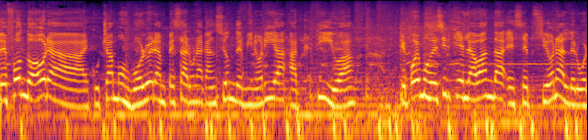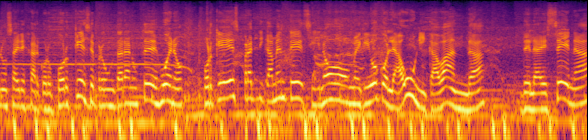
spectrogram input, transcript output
De fondo ahora escuchamos Volver a empezar, una canción de minoría activa que podemos decir que es la banda excepcional del Buenos Aires Hardcore. ¿Por qué? Se preguntarán ustedes. Bueno, porque es prácticamente, si no me equivoco, la única banda de la escena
